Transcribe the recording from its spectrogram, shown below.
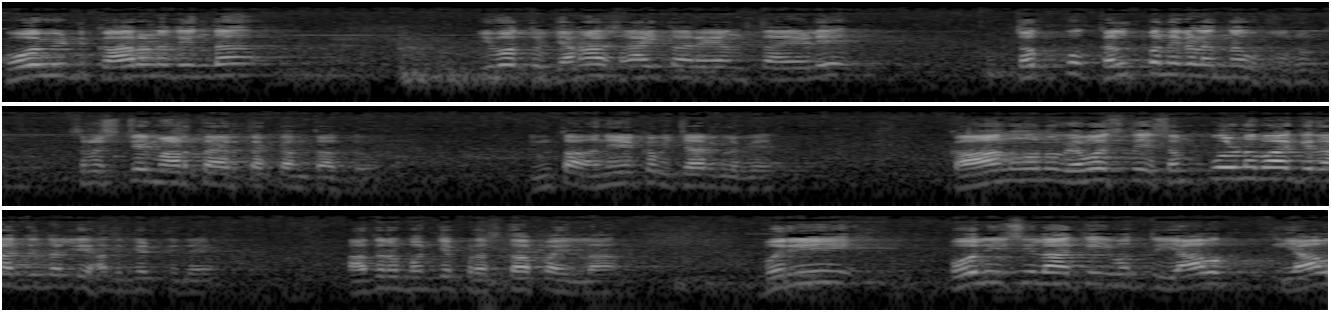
ಕೋವಿಡ್ ಕಾರಣದಿಂದ ಇವತ್ತು ಜನ ಸಾಯ್ತಾರೆ ಅಂತ ಹೇಳಿ ತಪ್ಪು ಕಲ್ಪನೆಗಳನ್ನು ಸೃಷ್ಟಿ ಮಾಡ್ತಾ ಇರ್ತಕ್ಕಂಥದ್ದು. ಇಂಥ ಅನೇಕ ವಿಚಾರಗಳಿವೆ. ಕಾನೂನು ವ್ಯವಸ್ಥೆ ಸಂಪೂರ್ಣವಾಗಿ ರಾಜ್ಯದಲ್ಲಿ ಹದಗೆಟ್ಟಿದೆ. ಅದರ ಬಗ್ಗೆ ಪ್ರಸ್ತಾಪ ಇಲ್ಲ. ಬರೀ ಪೊಲೀಸ್ ಇಲಾಖೆ ಇವತ್ತು ಯಾವ ಯಾವ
